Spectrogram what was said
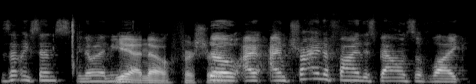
does that make sense? You know what I mean? yeah, no, for sure. So I, I'm trying to find this balance of like,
